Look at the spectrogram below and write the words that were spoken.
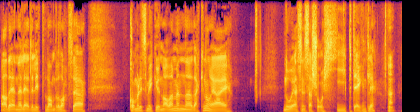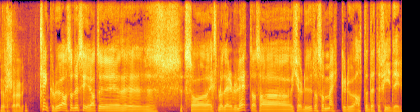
ja, det ene leder litt til det andre, da. Så jeg kommer liksom ikke unna det, men eh, det er ikke noe jeg noe jeg syns er så kjipt, egentlig. Ja. Hvis jeg skal være ærlig. Tenker du, altså du sier at du, så eksploderer du litt, og så kjører du ut, og så merker du at dette feeder.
